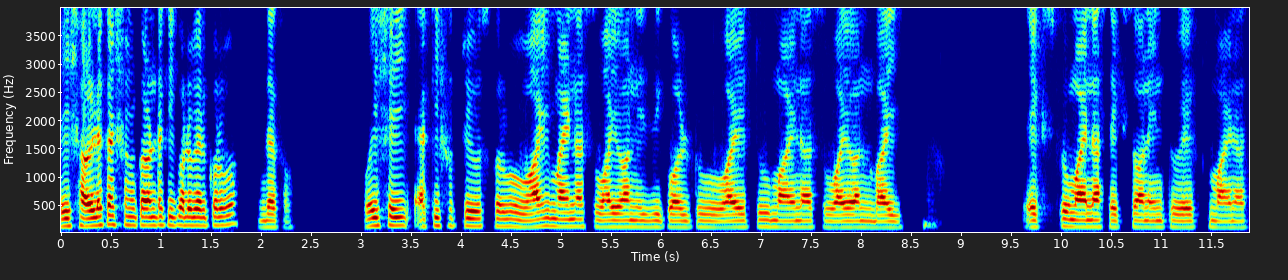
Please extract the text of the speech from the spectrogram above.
এই সরলরেখার সমীকরণটা কি করে বের করব? দেখো, ওই সেই একই সূত্র ইউজ করব, y minus y one is equal to y two minus y one by x two minus x one into x minus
